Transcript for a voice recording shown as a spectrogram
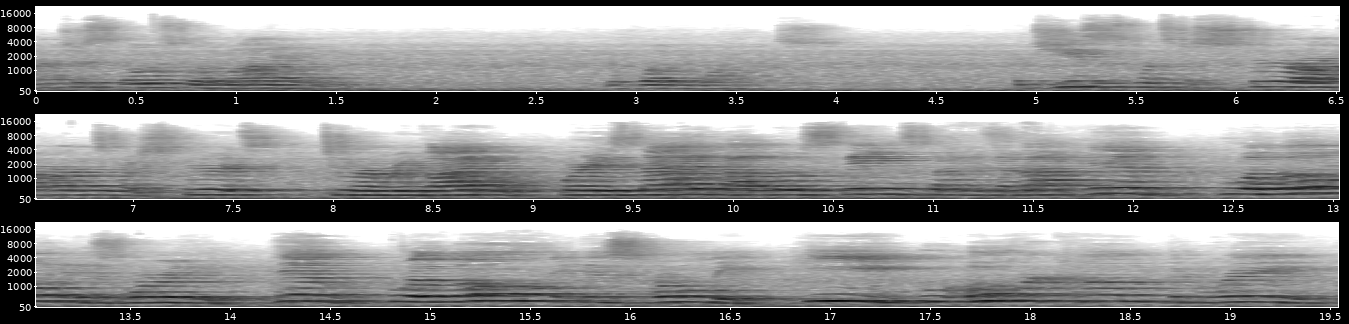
Not just those who align with what we want. But Jesus wants to stir our hearts and our spirits to a revival where it is not about those things, but it is about Him who alone is worthy, Him who alone is holy, He who overcome the grave,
